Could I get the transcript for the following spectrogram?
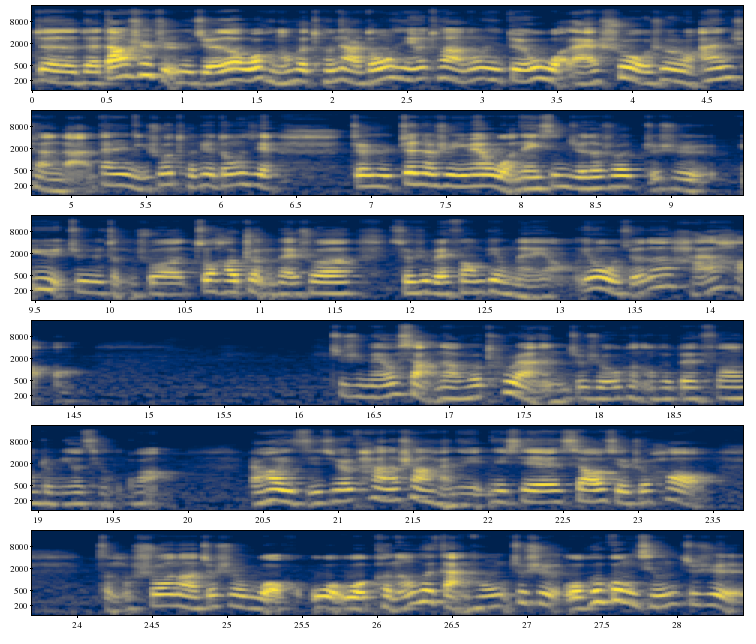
对对对，当时只是觉得我可能会囤点东西，因为囤点东西对于我来说，我是有种安全感。但是你说囤这东西，就是真的是因为我内心觉得说，就是预就是怎么说，做好准备说随时被封，并没有，因为我觉得还好，就是没有想到说突然就是有可能会被封这么一个情况，然后以及其实看了上海那那些消息之后，怎么说呢？就是我我我可能会感同，就是我会共情，就是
